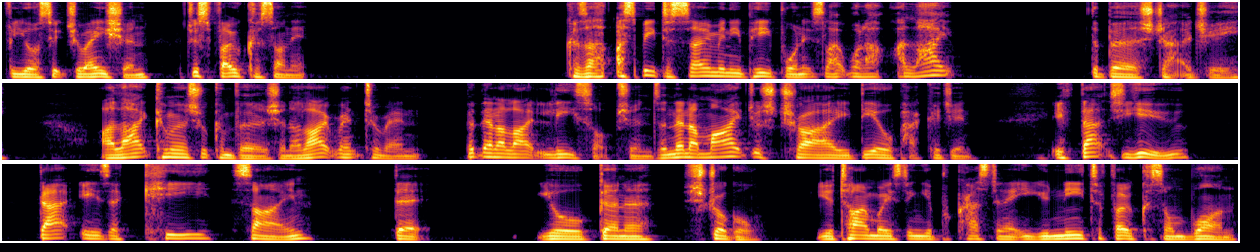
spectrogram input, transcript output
for your situation, just focus on it. Because I, I, speak to so many people and it's like, well, I, I like the BRRRR strategy. I like commercial conversion. I like rent to rent, but then I like lease options. And then I might just try deal packaging. If that's you, that is a key sign that you're gonna struggle. You're time wasting, you're procrastinating. You need to focus on one.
